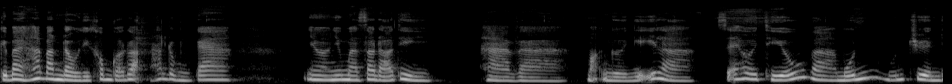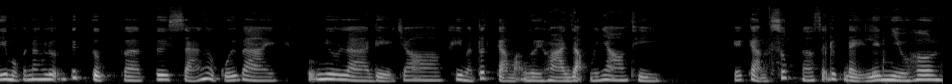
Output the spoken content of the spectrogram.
cái bài hát ban đầu thì không có đoạn hát đồng ca nhưng nhưng mà sau đó thì Hà và mọi người nghĩ là sẽ hơi thiếu và muốn muốn truyền đi một cái năng lượng tích cực và tươi sáng ở cuối bài cũng như là để cho khi mà tất cả mọi người hòa giọng với nhau thì cái cảm xúc nó sẽ được đẩy lên nhiều hơn.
